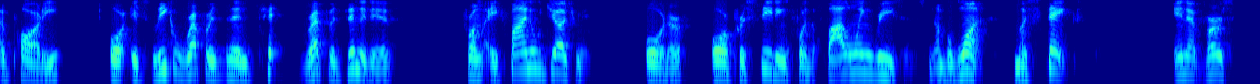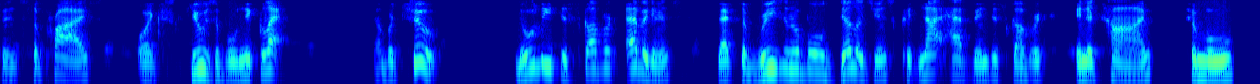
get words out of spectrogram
a party or its legal represent, representative from a final judgment order or proceeding for the following reasons. Number one, mistakes, inadvertent surprise, or excusable neglect. Number two, newly discovered evidence that the reasonable diligence could not have been discovered in the time to move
